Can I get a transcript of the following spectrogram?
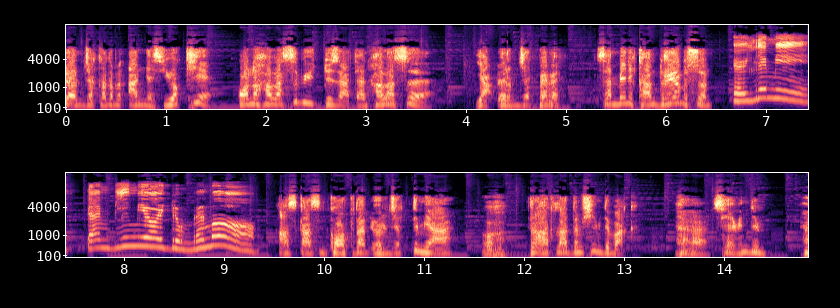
Örümcek adamın annesi yok ki. Onu halası büyüttü zaten halası. Ya örümcek bebek sen beni kandırıyor musun? Öyle mi? Ben bilmiyordum Memo. Az kalsın korkudan ölecektim ya. Oh rahatladım şimdi bak. Sevindim.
